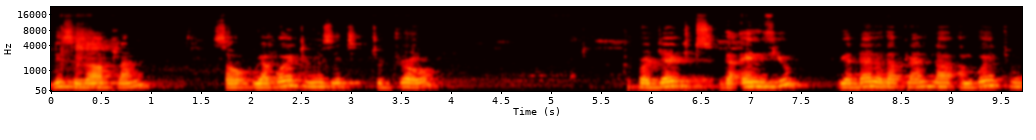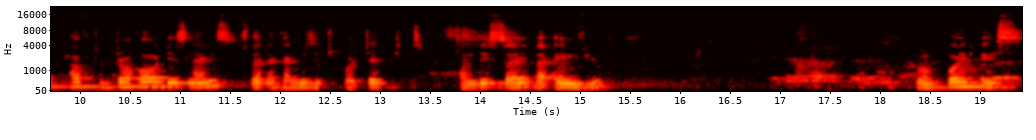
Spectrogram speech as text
this is our plan. So we are going to use it to draw, to project the end view. We are done with the plan. Now I'm going to have to draw all these lines so that I can use it to project on this side, the end view, from point S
